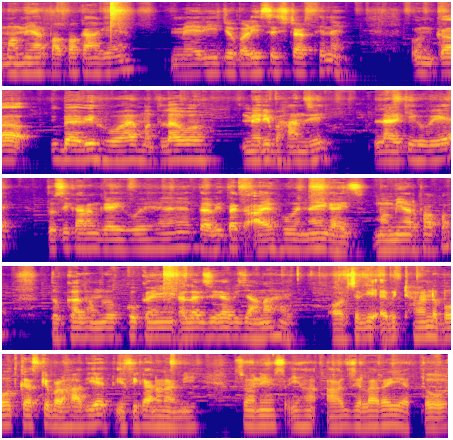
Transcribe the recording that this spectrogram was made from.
मम्मी और पापा कहाँ गए हैं? मेरी जो बड़ी सिस्टर थी ना, उनका बेबी हुआ है मतलब मेरी भांजी लड़की हुई है तो उसी कारण गए हुए हैं, तभी तक आए हुए नहीं गाइज़ मम्मी और पापा। तो कल हम लोग को कहीं अलग जगह भी जाना है। और चलिए, अभी ठंड बहुत कस के बढ़ा दिया है, इसी कारण अभी सोनी यहाँ आग जला रही है तो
